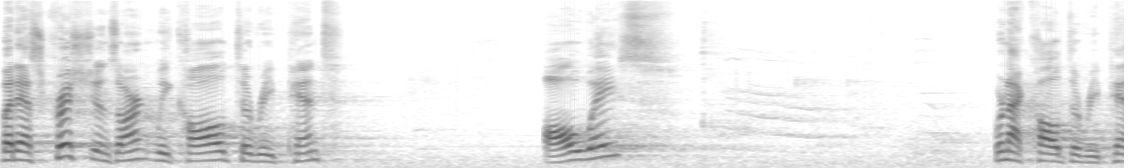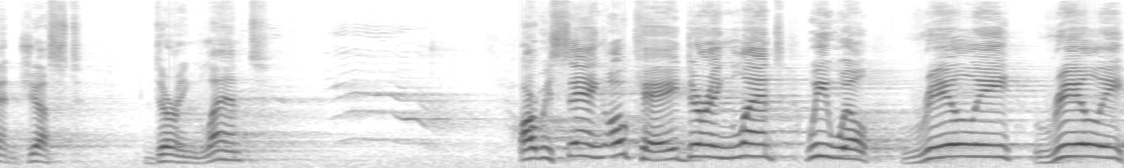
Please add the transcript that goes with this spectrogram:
But as Christians, aren't we called to repent always? We're not called to repent just during Lent. Are we saying, okay, during Lent, we will really, really,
